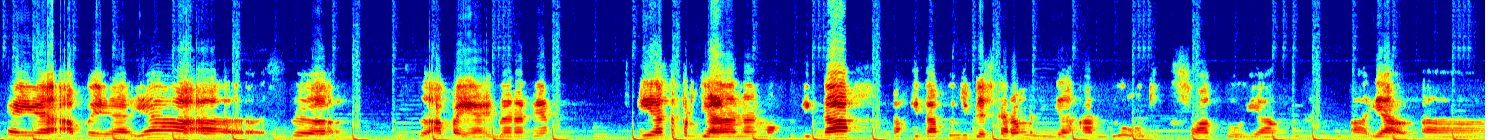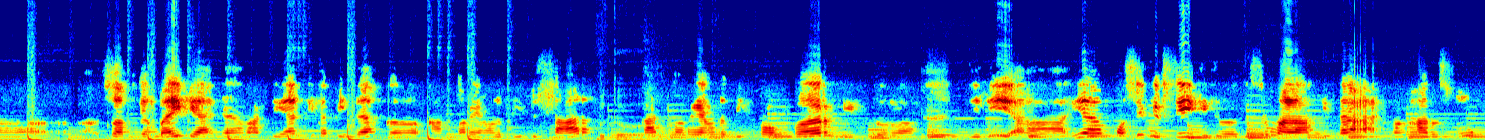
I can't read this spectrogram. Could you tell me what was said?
kayak apa ya ya uh, se, se apa ya ibaratnya ya seperjalanan waktu kita toh kita pun juga sekarang meninggalkan dulu untuk sesuatu yang uh, ya uh, sesuatu yang baik ya. Dalam artian kita pindah ke kantor yang lebih besar betul. kantor yang lebih proper gitu loh. Jadi uh, ya positif sih gitu loh. Justru malah kita emang harus move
